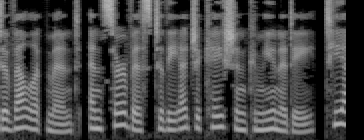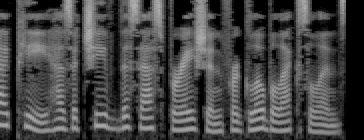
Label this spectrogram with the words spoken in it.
development, and service to the education community, TIP has achieved this aspiration for global excellence.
